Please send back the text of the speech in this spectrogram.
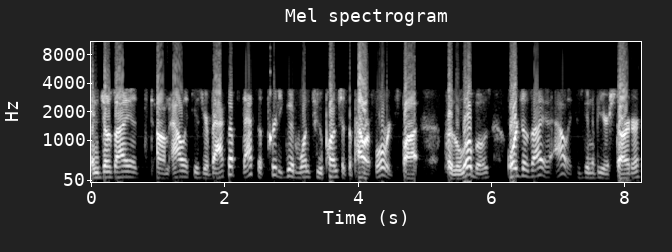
and Josiah um, Allick is your backup, that's a pretty good one-two punch at the power forward spot for the Lobos. Or Josiah Allick is going to be your starter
